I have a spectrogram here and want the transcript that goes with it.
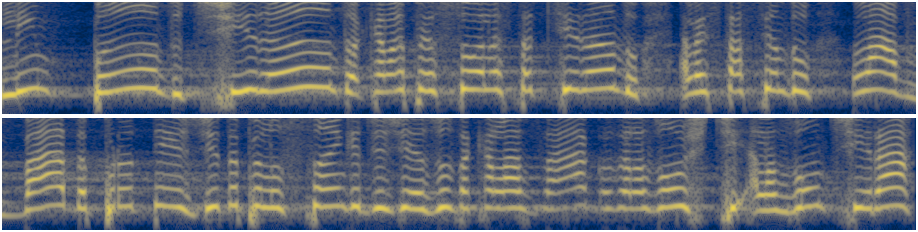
limpando, tirando, aquela pessoa ela está tirando, ela está sendo lavada, protegida pelo sangue de Jesus, aquelas águas, elas vão, elas vão tirar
